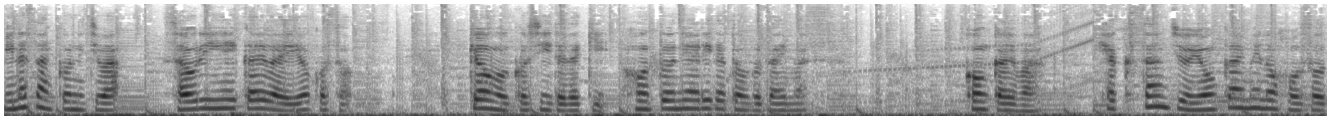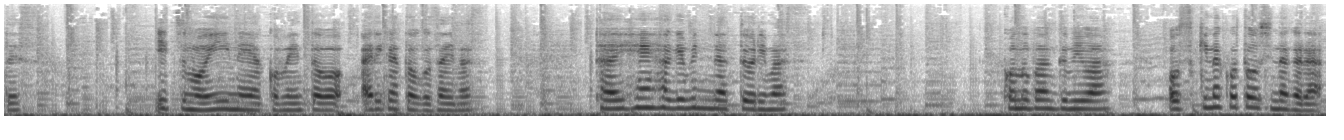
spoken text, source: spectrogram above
皆さんこんにちは。サオリン英会話へようこそ。今日もお越しいただき本当にありがとうございます。今回は134回目の放送です。いつもいいねやコメントをありがとうございます。大変励みになっております。この番組はお好きなことをしながら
